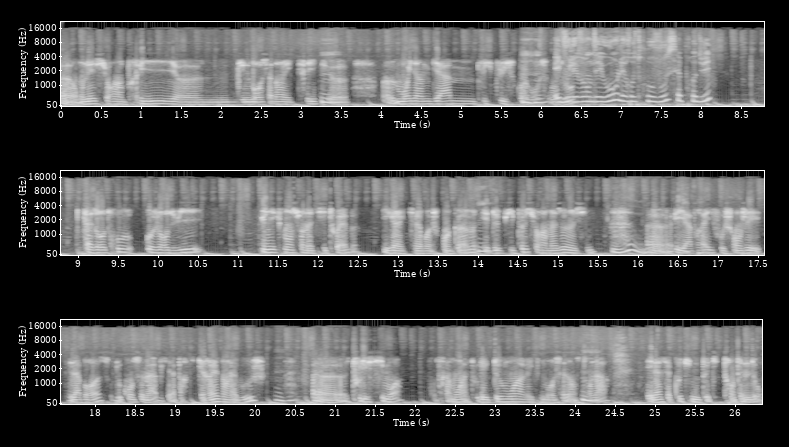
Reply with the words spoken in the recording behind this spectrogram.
euh, on est sur un prix euh, d'une brosse à dents électrique Mhm. euh, moyen de gamme, plus plus, quoi, Mhm. grosso Et vous les vendez où? On les retrouve où ces produits? Ça se retrouve aujourd'hui uniquement sur notre site web, y-broche.com, Mhm. et depuis peu sur Amazon aussi. Euh, et après, il faut changer la brosse, le consommable, qui est la partie qui reste dans la bouche, Mhm. euh, tous les six mois, contrairement à tous les deux mois avec une brosse à dents standard. Et là, ça coûte une petite trentaine d'euros.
